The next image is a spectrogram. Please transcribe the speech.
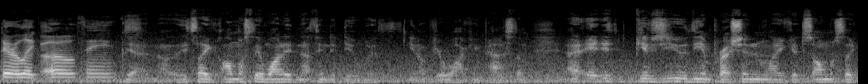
they were like, "Oh, thanks." yeah no it's like almost they wanted nothing to do with you know if you're walking past them it, it gives you the impression like it's almost like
